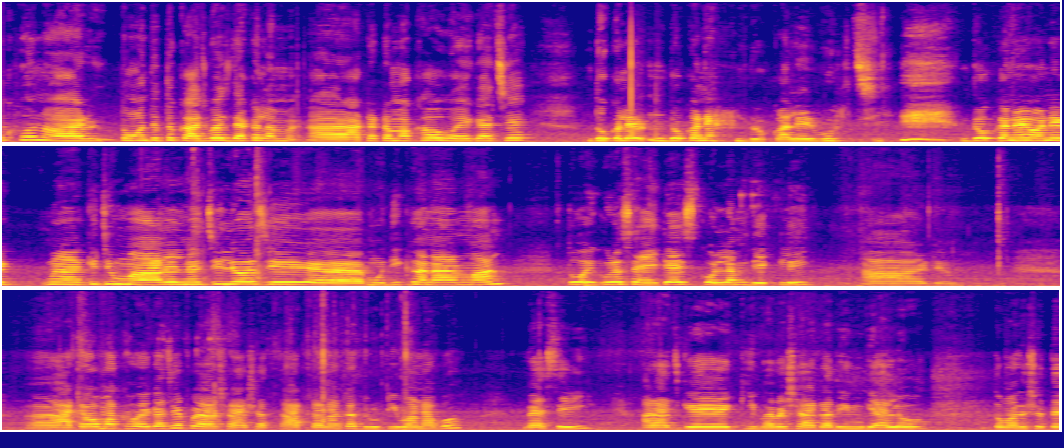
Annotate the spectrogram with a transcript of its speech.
এখন, আর তোমাদের তো কাজ বাজ দেখালাম, আর আটাটা মাখাও হয়ে গেছে। দোকানের দোকানে দোকানের বলছি, দোকানে অনেক কিছু মাল এনেছিল যে মুদিখানার মাল। তো ওইগুলো স্যানিটাইজ করলাম দেখলেই। আর আটাও মাখা হয়ে গেছে, প্রায় সাড়ে সাত, আটটা নাগাদ রুটি বানাবো। ব্যাস এই। আর আজকে কীভাবে সারাটা দিন গেল, তোমাদের সাথে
